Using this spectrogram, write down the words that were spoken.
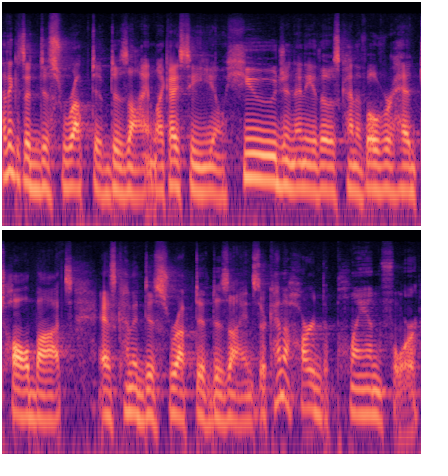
I think it's a disruptive design. Like I see, you know, huge and any of those kind of overhead tall bots as kind of disruptive designs. They're kind of hard to plan for.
